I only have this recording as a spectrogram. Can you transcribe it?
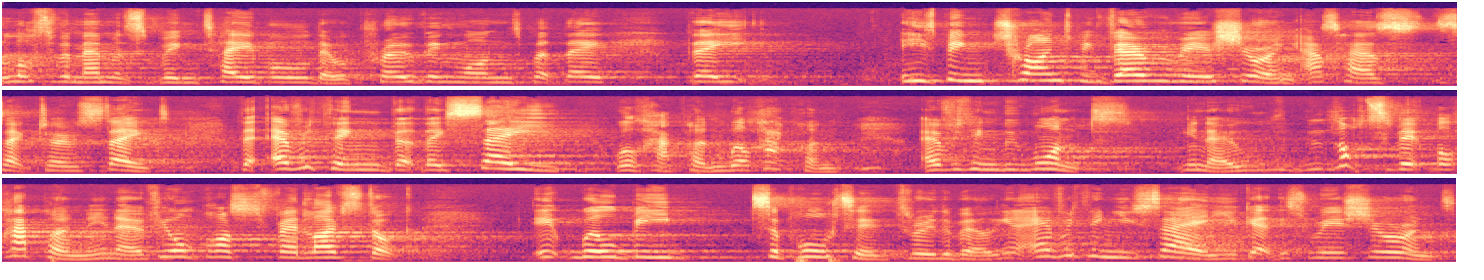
a lot of amendments are being tabled, there were probing ones, but they, they, he's been trying to be very reassuring, as has the Secretary of State, that everything that they say will happen will happen. Everything we want, you know, lots of it will happen. You know, if you want pasture-fed livestock, it will be supported through the bill. You know, everything you say, you get this reassurance.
